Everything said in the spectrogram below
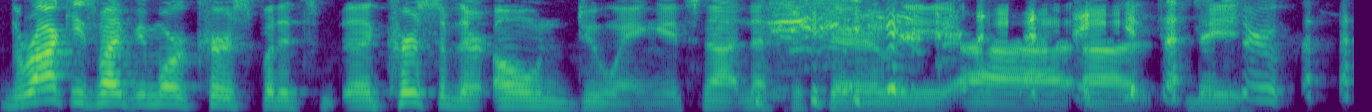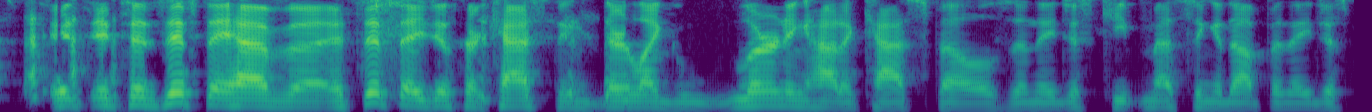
The Rockies might be more cursed, but it's a curse of their own doing. It's not necessarily. Uh, uh, That's they, true. it, it's as if they have. Uh, it's if they just are casting. They're like learning how to cast spells, and they just keep messing it up, and they just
